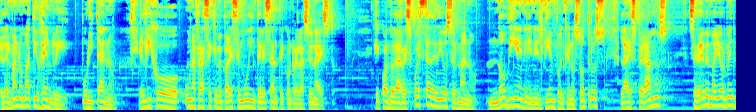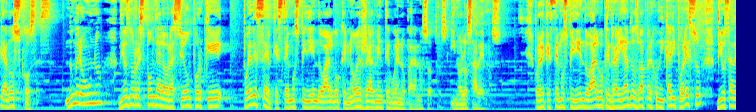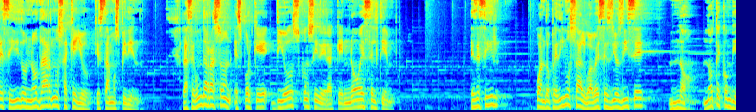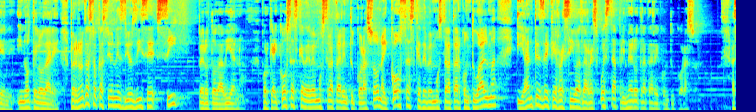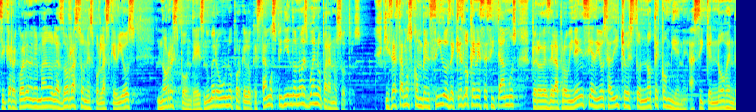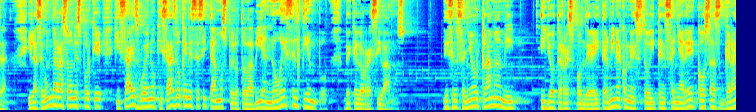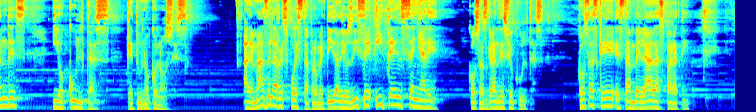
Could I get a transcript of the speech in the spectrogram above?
El hermano Matthew Henry, puritano, él dijo una frase que me parece muy interesante con relación a esto. Que cuando la respuesta de Dios, hermano, no viene en el tiempo en que nosotros la esperamos, se debe mayormente a dos cosas. Número uno, Dios no responde a la oración porque puede ser que estemos pidiendo algo que no es realmente bueno para nosotros y no lo sabemos. Puede que estemos pidiendo algo que en realidad nos va a perjudicar y por eso Dios ha decidido no darnos aquello que estamos pidiendo. La segunda razón es porque Dios considera que no es el tiempo. Es decir, cuando pedimos algo, a veces Dios dice, no, no te conviene y no te lo daré. Pero en otras ocasiones Dios dice, sí, pero todavía no. Porque hay cosas que debemos tratar en tu corazón, hay cosas que debemos tratar con tu alma y antes de que recibas la respuesta, primero trataré con tu corazón. Así que recuerden hermanos las dos razones por las que Dios no responde. Es número uno porque lo que estamos pidiendo no es bueno para nosotros. Quizá estamos convencidos de qué es lo que necesitamos, pero desde la providencia Dios ha dicho esto no te conviene, así que no vendrá. Y la segunda razón es porque quizá es bueno, quizá es lo que necesitamos, pero todavía no es el tiempo de que lo recibamos. Dice el Señor, clama a mí y yo te responderé. Y termina con esto, y te enseñaré cosas grandes y ocultas que tú no conoces. Además de la respuesta prometida, Dios dice, y te enseñaré cosas grandes y ocultas, cosas que están veladas para ti.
